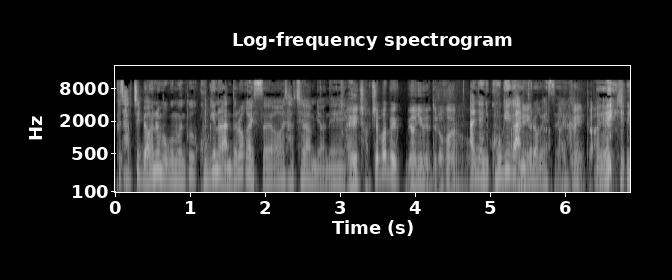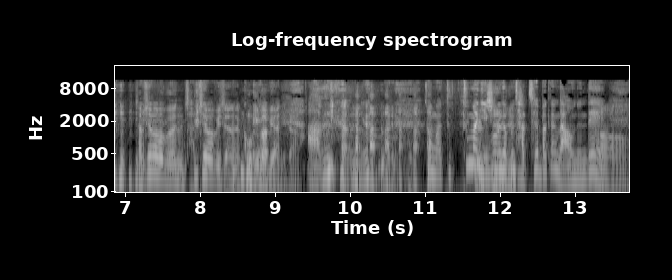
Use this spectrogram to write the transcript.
그 잡채 면을 먹으면 또 고기는 안 들어가 있어요. 잡채밥 면에. 에이, 잡채밥에 면이 왜 들어가요? 아니 아니 고기가 아니, 안 들어가 있어요. 아니, 그러니까. 네. 아니, 잡채밥은 잡채밥이잖아요. 고기밥이 아니라. 아, 아니요, 아니요. 네. 정말 두툼한 그렇지. 이불을 덮은 잡채밥 딱 나오는데 어.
